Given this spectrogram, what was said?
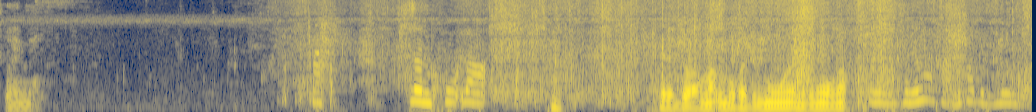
สวยไหมหล่นคุแล้วแต่ละดอกเนาะมันบ่ค่อยเป็นหมูเนาะเห็นแตะโงกเนาะเออเห็นแล้วขาวไม่เข้าไปในมือเลย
